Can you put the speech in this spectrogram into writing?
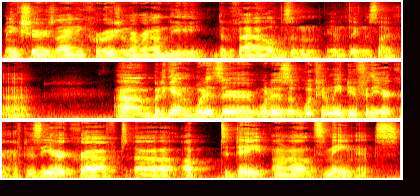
make sure there's not any corrosion around the the valves and and things like that. Um, but again, what is there? What is what can we do for the aircraft? Is the aircraft uh, up to date on all its maintenance?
